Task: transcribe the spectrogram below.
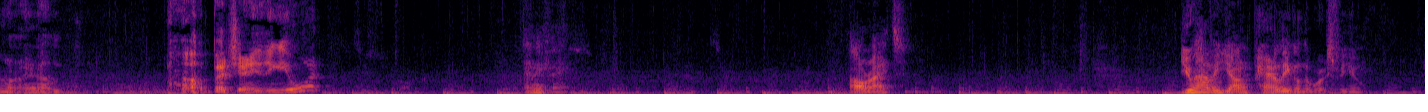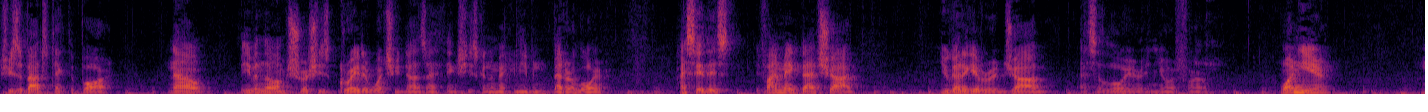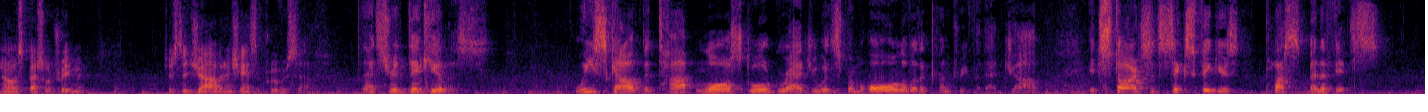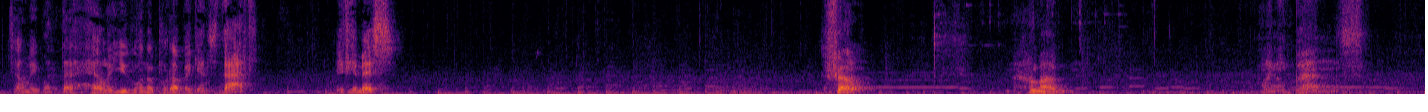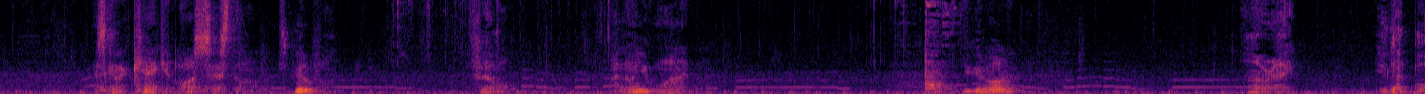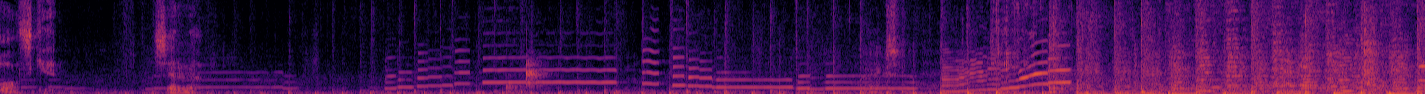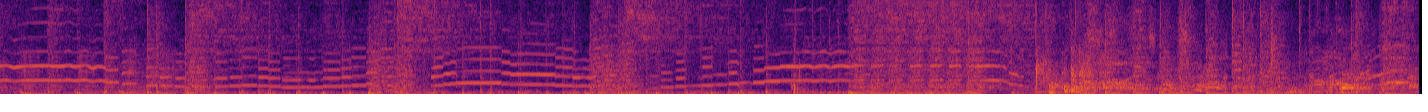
All right, I'm. Um, I'll bet you anything you want. Anything. All right. You have a young paralegal that works for you. She's about to take the bar. Now, even though I'm sure she's great at what she does, I think she's going to make an even better lawyer. I say this if I make that shot, you got to give her a job as a lawyer in your firm. One year, no special treatment, just a job and a chance to prove herself. That's ridiculous. We scout the top law school graduates from all over the country for that job. It starts at six figures plus benefits. Tell me, what the hell are you going to put up against that if you miss? Phil, how about my new Benz? It's got a can't get lost system. It's beautiful. Phil, I know you want it. You can own it. All right. You got balls, kid. Set it up.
